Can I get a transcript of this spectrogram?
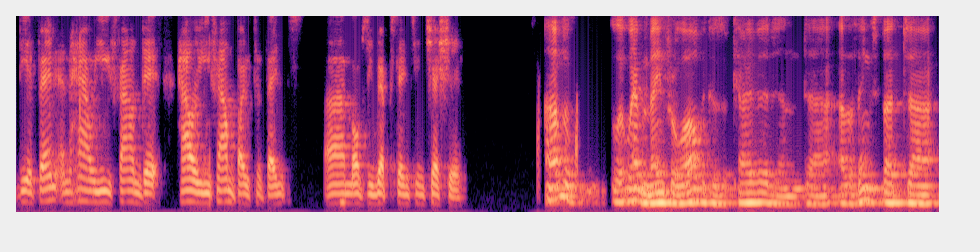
the event and how you found it, how you found both events. Um, obviously representing Chesser. Uh, look, we haven't been for a while because of COVID and uh, other things, but uh,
